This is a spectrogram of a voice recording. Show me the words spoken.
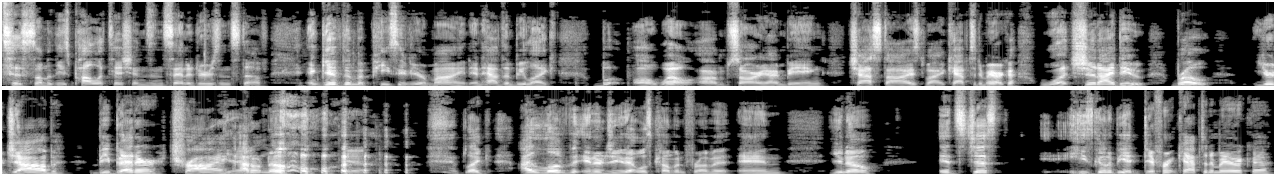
to some of these politicians and senators and stuff and give them a piece of your mind and have them be like, "Oh, well, I'm sorry. I'm being chastised by Captain America. What should I do?" Bro, your job be better, try. Yeah. I don't know. Yeah. like I love the energy that was coming from it, and you know, it's just he's going to be a different Captain America,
